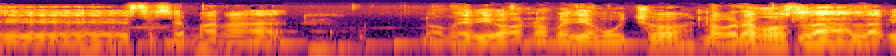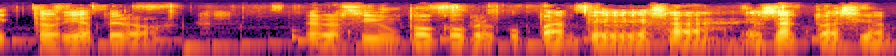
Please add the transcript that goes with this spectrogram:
Eh, esta semana no me dio, no me dio mucho. Logramos la, victoria, pero pero sí un poco preocupante esa, esa actuación.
